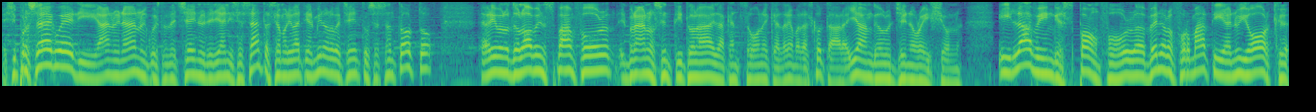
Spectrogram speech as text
E si prosegue di anno in anno in questo decennio degli anni 60, siamo arrivati al 1968 e arrivano The Loving Spamfall, il brano si intitola, e la canzone che andremo ad ascoltare, Younger Generation. I Loving Spawnfall vennero formati a New York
